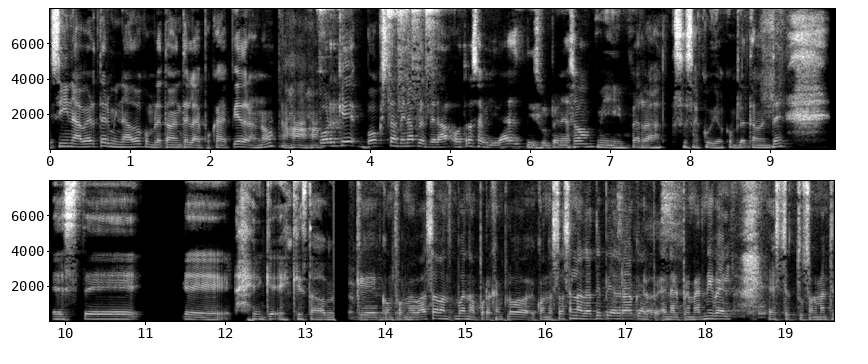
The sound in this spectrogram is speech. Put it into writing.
sin haber terminado completamente la época de piedra, ¿no? Ajá, Porque Vox también aprenderá otras habilidades. Disculpen eso, mi perra se sacudió completamente. Este, eh, ¿en, qué, estaba? Que conforme vas avanzando, bueno, por ejemplo, cuando estás en la edad de piedra, en el primer nivel, este, tú solamente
